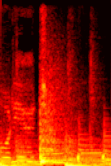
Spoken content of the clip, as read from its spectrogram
Audio Jungle.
